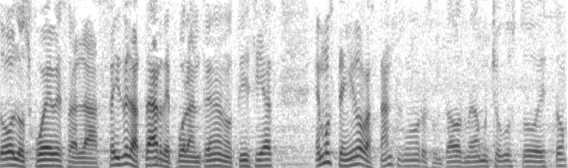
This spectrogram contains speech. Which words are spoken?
todos los jueves a las 6 de la tarde por Antena Noticias. Hemos tenido bastantes buenos resultados, me da mucho gusto esto.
